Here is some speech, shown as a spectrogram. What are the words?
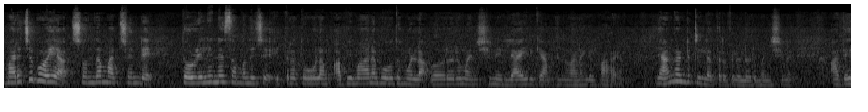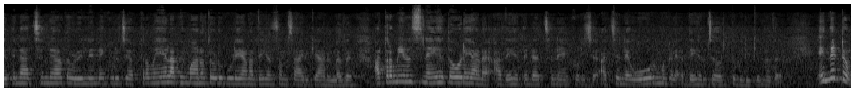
മരിച്ചുപോയ സ്വന്തം അച്ഛന്റെ തൊഴിലിനെ സംബന്ധിച്ച് ഇത്രത്തോളം അഭിമാനബോധമുള്ള വേറൊരു മനുഷ്യനില്ലായിരിക്കാം എന്ന് വേണമെങ്കിൽ പറയാം. ഞാൻ കണ്ടിട്ടില്ല അത്തരത്തിലുള്ള ഒരു മനുഷ്യനെ. അദ്ദേഹത്തിന്റെ അച്ഛന്റെ ആ തൊഴിലിനെ കുറിച്ച് അത്രമേൽ അഭിമാനത്തോടു കൂടിയാണ് അദ്ദേഹം സംസാരിക്കാറുള്ളത്. അത്രമേൽ സ്നേഹത്തോടെയാണ് അദ്ദേഹത്തിന്റെ അച്ഛനെ കുറിച്ച് അച്ഛന്റെ ഓർമ്മകളെ അദ്ദേഹം ചേർത്ത് പിടിക്കുന്നത്. എന്നിട്ടും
